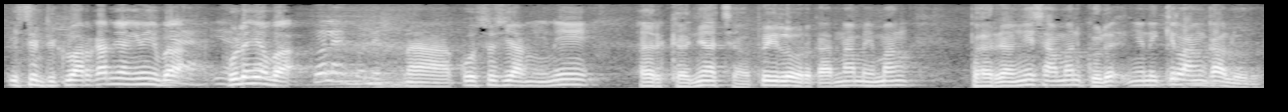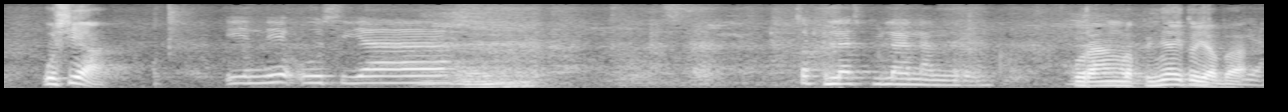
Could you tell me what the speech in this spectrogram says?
izin dikeluarkan yang ini mbak Iya, iya. boleh ya mbak Boleh, boleh. nah khusus yang ini harganya japri lur karena memang barangnya saman golek ini iki langka lur usia Ini usia 11 bulanan Lur. kurang lebihnya itu ya mbak Iya.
